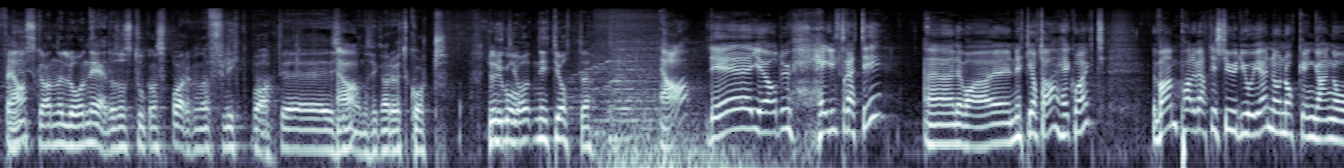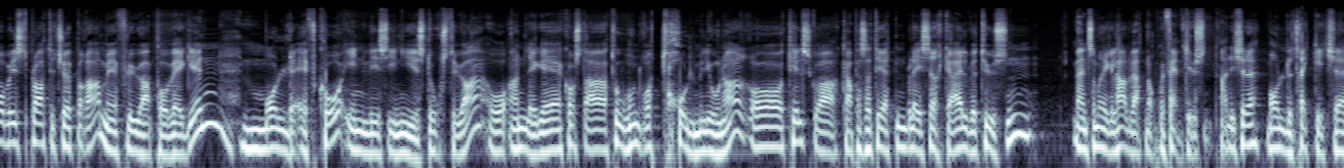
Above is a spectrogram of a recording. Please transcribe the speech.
for jeg husker han lå nede, og så tok han sparken og flikk bak til ja. og fikk han rødt kort. Du, det går- 98. Ja, det gjør du helt rett i. Eh, Det var 98, helt korrekt. Vamp hadde vært i studio igjen og nok en gang overbevist platekjøpere med flua på veggen. Molde FK innvies i nye storstua, og anlegget kosta 212 millioner. Og tilskuerkapasiteten ble ca. 11 000, men som regel hadde det vært nok med 5000. Hadde ikke det? Molde trekker ikke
